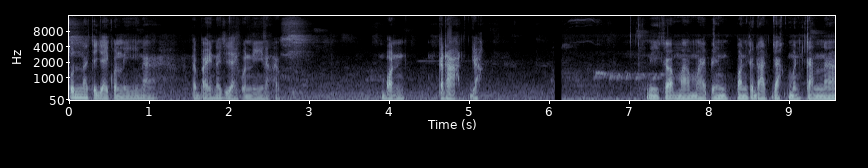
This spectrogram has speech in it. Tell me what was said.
ต้นน่าจะใหญ่กว่านี้นะและใบน่าจะใหญ่กว่านี้นะครับบอลกระดาษยักษ์นี่ก็มาใหม่เป็นบอลกระดาษยักษ์เหมือนกันนะ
